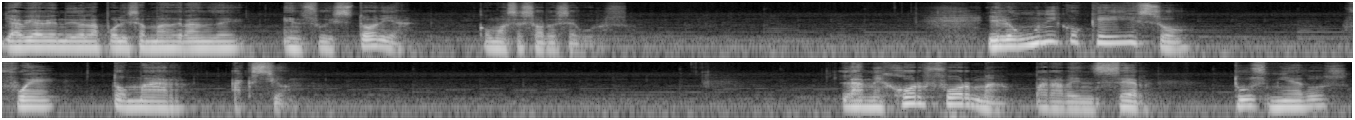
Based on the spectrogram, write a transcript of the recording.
ya había vendido la póliza más grande en su historia como asesor de seguros. Y lo único que hizo fue tomar acción. La mejor forma para vencer tus miedos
